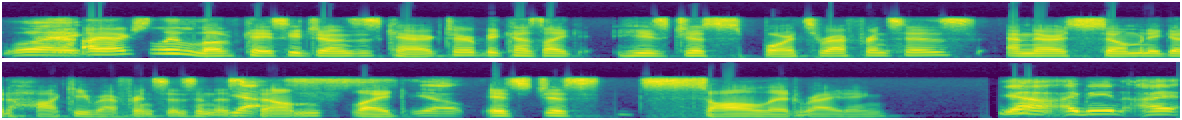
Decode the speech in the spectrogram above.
like I actually love Casey Jones's character because like he's just sports references, and there are so many good hockey references in this film. Like yeah it's just solid writing. Yeah, I mean, I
